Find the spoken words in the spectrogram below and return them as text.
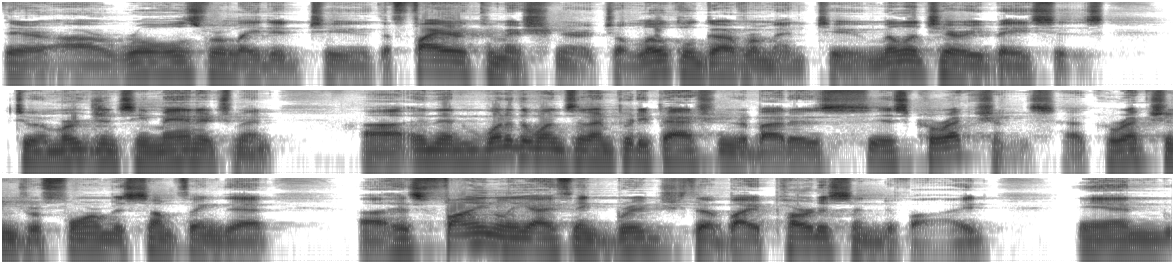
There are roles related to the fire commissioner, to local government, to military bases, to emergency management. Uh, and then one of the ones that I'm pretty passionate about is, is corrections. Uh, corrections reform is something that uh, has finally, I think, bridged the bipartisan divide. And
